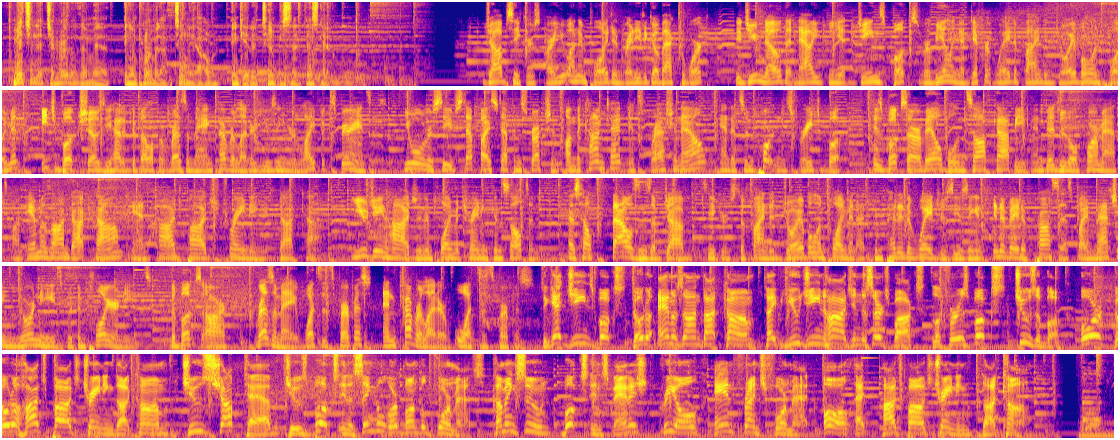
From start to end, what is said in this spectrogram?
Mention that you heard of them at the Employment Opportunity Hour and get a 10% discount. Job seekers, are you unemployed and ready to go back to work? Did you know that now you can get Gene's books revealing a different way to find enjoyable employment? Each book shows you how to develop a resume and cover letter using your life experiences. You will receive step by step instruction on the content, its rationale, and its importance for each book. His books are available in soft copy and digital formats on Amazon.com and HodgepodgeTraining.com. Eugene Hodge, an employment training consultant, has helped thousands of job seekers to find enjoyable employment at competitive wages using an innovative process by matching your needs with employer needs. The books are Resume, What's Its Purpose? and Cover Letter, What's Its Purpose? To get Gene's books, go to Amazon.com, type Eugene Hodge in the search box, look for his books, choose a book. Or go to HodgepodgeTraining.com, choose Shop tab, choose books in a single or bundled formats. Coming soon, books in Spanish, Creole, and French format, all at HodgepodgeTraining.com.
